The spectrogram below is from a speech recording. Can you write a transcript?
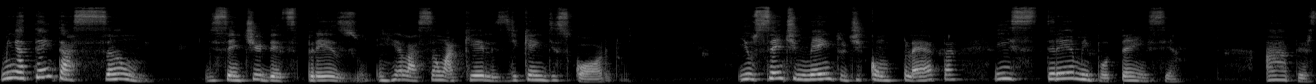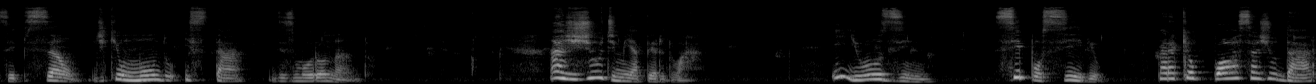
Minha tentação de sentir desprezo em relação àqueles de quem discordo e o sentimento de completa e extrema impotência à percepção de que o mundo está desmoronando. Ajude-me a perdoar e use-me, se possível, para que eu possa ajudar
